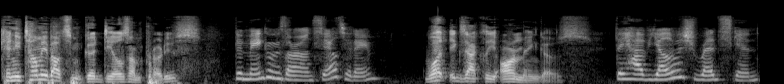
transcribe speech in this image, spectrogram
Can you tell me about some good deals on produce? The mangoes are on sale today. What exactly are mangoes? They have yellowish red skin.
